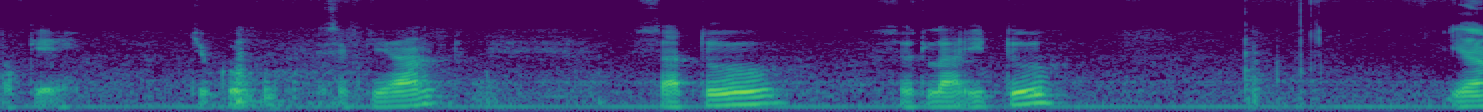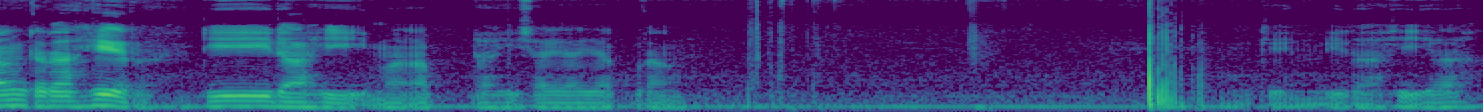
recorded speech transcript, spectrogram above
Oke cukup. Sekian. Satu setelah itu yang terakhir di dahi. Maaf dahi saya ya kurang. Mungkin di dahi ya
